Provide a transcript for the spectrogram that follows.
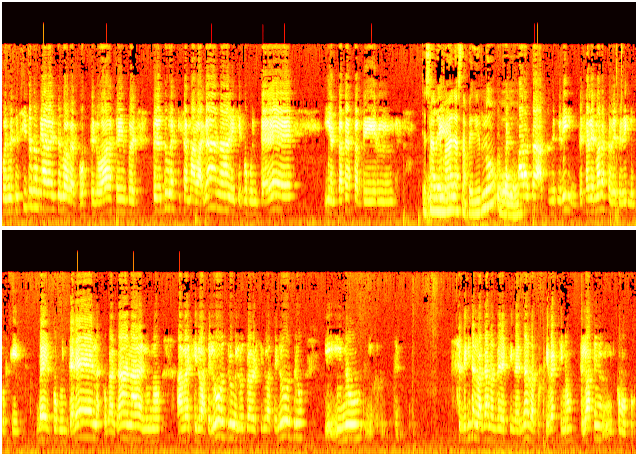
pues necesito que me haga este papel, pues te lo hacen, pues, pero tú ves que se mala gana, y que poco interés, y entonces hasta te... ¿Te sale mal hasta pedirlo? Te sale mal hasta, de pedirlo, te sale mal hasta de pedirlo, porque ves el poco interés, las pocas ganas, el uno a ver si lo hace el otro, el otro a ver si lo hace el otro, y, y no, se te quitan las ganas de decirles nada, porque ves que no, que lo hacen como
